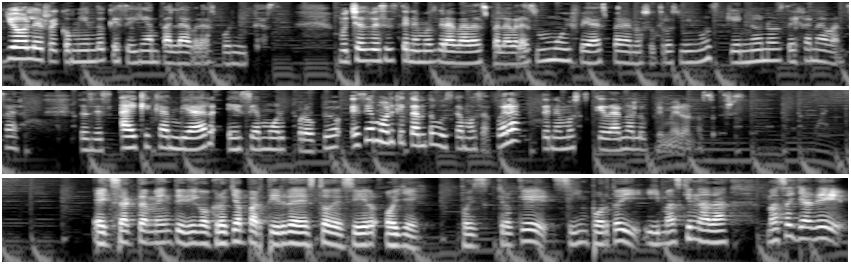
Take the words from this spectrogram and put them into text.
yo les recomiendo que se palabras bonitas. Muchas veces tenemos grabadas palabras muy feas para nosotros mismos que no nos dejan avanzar. Entonces hay que cambiar ese amor propio, ese amor que tanto buscamos afuera, tenemos que lo primero nosotros. Exactamente, y digo, creo que a partir de esto decir, oye, pues creo que sí importa y, y más que nada, más allá de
